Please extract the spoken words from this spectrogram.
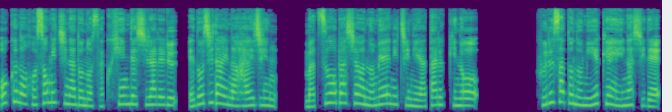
奥の細道などの作品で知られる江戸時代の俳人、松尾芭蕉の命日にあたる昨日、ふるさとの三重県伊賀市で、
